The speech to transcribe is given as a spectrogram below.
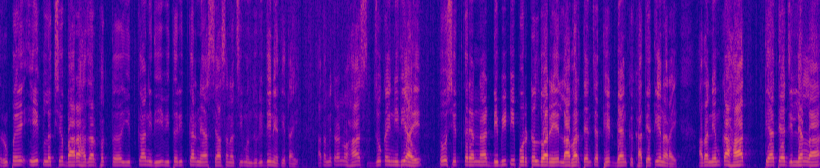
रुपये एक लक्ष बारा हजार फक्त इतका निधी वितरित करण्यास शासनाची मंजुरी देण्यात येत आहे. आता मित्रांनो हा जो काही निधी आहे तो शेतकऱ्यांना डी बी टी पोर्टलद्वारे लाभार्थ्यांच्या थेट बँक खात्यात येणार आहे. आता नेमका हा त्या त्या जिल्ह्याला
